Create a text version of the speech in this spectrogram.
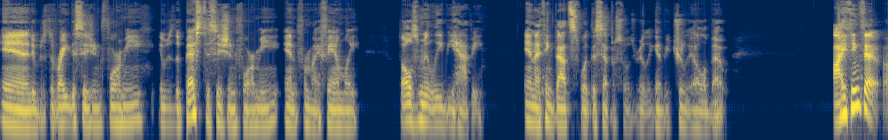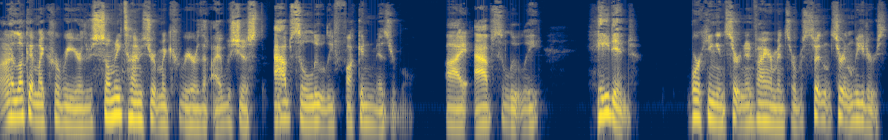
And it was the right decision for me. It was the best decision for me and for my family to ultimately be happy. And I think that's what this episode is really going to be truly all about. I think that I look at my career, there's so many times throughout my career that I was just absolutely fucking miserable. I absolutely hated working in certain environments or with certain certain leaders.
